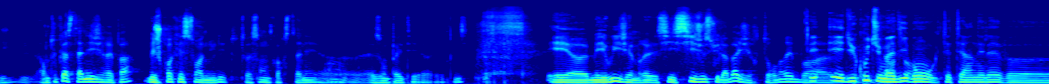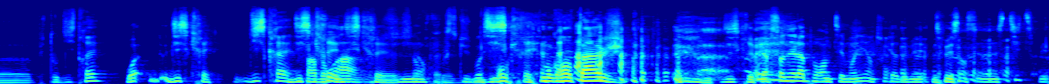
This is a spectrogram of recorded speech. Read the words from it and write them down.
je- en tout cas cette année, j'irai pas. Mais je crois qu'elles sont annulées. De toute façon, encore cette année, euh, elles n'ont pas été euh, prises. Et euh, mais oui, j'aimerais. Si, si je suis là-bas, j'y retournerai. boire, Et, et du coup, tu m'as dit bon, que tu étais un élève euh, plutôt distrait. Ouais, discret. Discret. Discret, pardon. Ah, discret. non, excuse-moi, mon- discret. mon grand âge. discret. Personne n'est là pour en témoigner, en tout cas de mes, de mes anciens instits, mais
